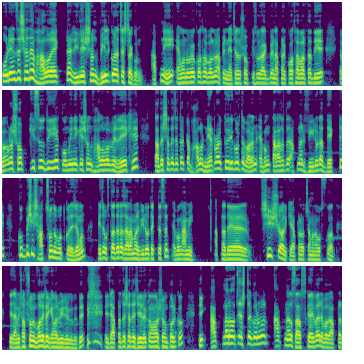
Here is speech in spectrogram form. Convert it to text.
অডিয়েন্সের সাথে ভালো একটা রিলেশন বিল্ড করার চেষ্টা করুন। আপনি এমনভাবে কথা বলবেন, আপনি ন্যাচারাল সব কিছু রাখবেন আপনার কথাবার্তা দিয়ে এবং আমরা সব কিছু দিয়ে কমিউনিকেশন ভালোভাবে রেখে তাদের সাথে যাতে একটা ভালো নেটওয়ার্ক তৈরি করতে পারেন এবং তারা যাতে আপনার ভিডিওটা দেখতে খুব বেশি স্বাচ্ছন্দ্য বোধ করে। যেমন এই যে ওস্তাদেরা যারা আমার ভিডিও দেখতেছেন এবং আমি আপনাদের শীর্ষ আর কি, আপনার হচ্ছে আমার ওস্তাদ যেটা আমি সবসময় বলে থাকি আমার ভিডিওগুলোতে, এই যে আপনাদের সাথে যেরকম আমার সম্পর্ক, ঠিক আপনারাও চেষ্টা করবেন আপনার সাবস্ক্রাইবার এবং আপনার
